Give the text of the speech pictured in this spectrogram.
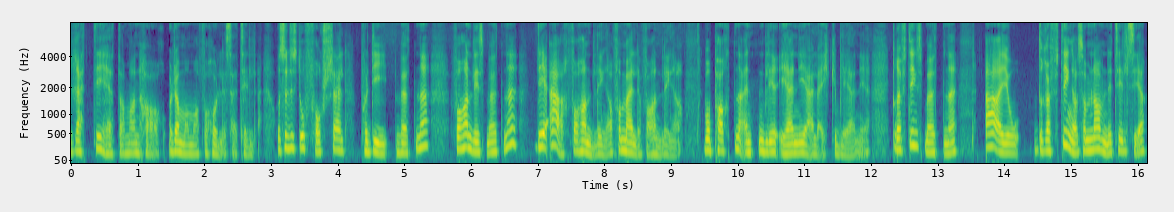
rettigheter man har, og da må man forholde seg til det. Og så er det stor forskjell på de møtene. Forhandlingsmøtene, det er forhandlinger, formelle forhandlinger, hvor partene enten blir enige eller ikke blir enige. Drøftingsmøtene er jo drøftinger, som navnet tilsier,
